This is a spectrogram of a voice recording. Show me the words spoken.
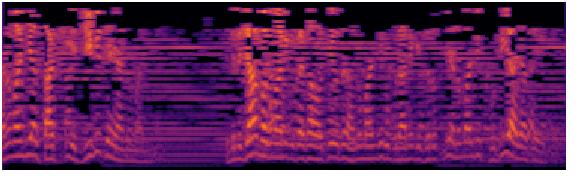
हनुमान जी यहाँ साक्षी है, जीवित है हनुमान जी। इसलिए जहाँ भगवान की कथा होती है, उधर हनुमान जी को बुलाने की ज़रूरत नहीं, हनुमान जी खुद ही आ जाते हैं।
